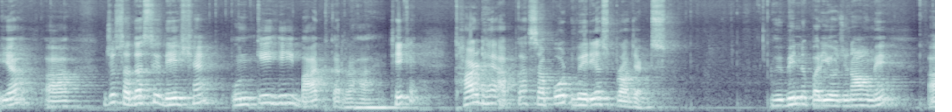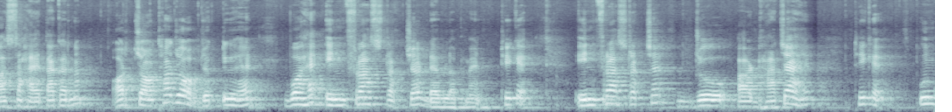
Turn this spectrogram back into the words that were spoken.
यह जो सदस्य देश हैं, उनकी ही बात कर रहा है, ठीक है? थर्ड है आपका सपोर्ट वेरियस प्रोजेक्ट्स विभिन्न परियोजनाओं में सहायता करना. और चौथा जो ऑब्जेक्टिव है वह है इंफ्रास्ट्रक्चर डेवलपमेंट ठीक है? इंफ्रास्ट्रक्चर जो ढांचा है, ठीक है? उन,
